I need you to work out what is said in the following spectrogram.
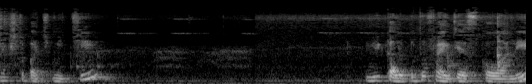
నెక్స్ట్ పచ్చిమిర్చి. ఇవి కలుపుతూ ఫ్రై చేసుకోవాలి.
